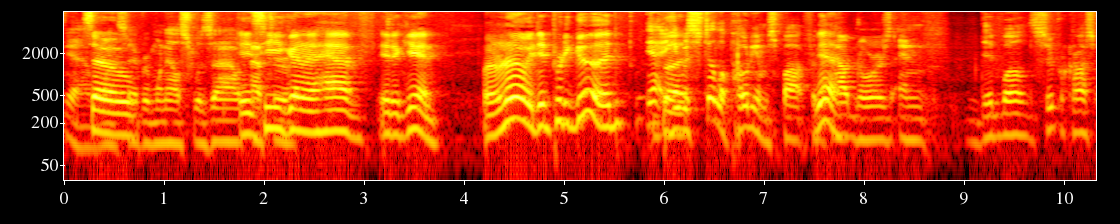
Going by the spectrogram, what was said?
yeah. So everyone else was out. is he gonna have it again? I don't know. He did pretty good. Yeah, he was still a podium spot for the Yeah. outdoors and did well. Supercross.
